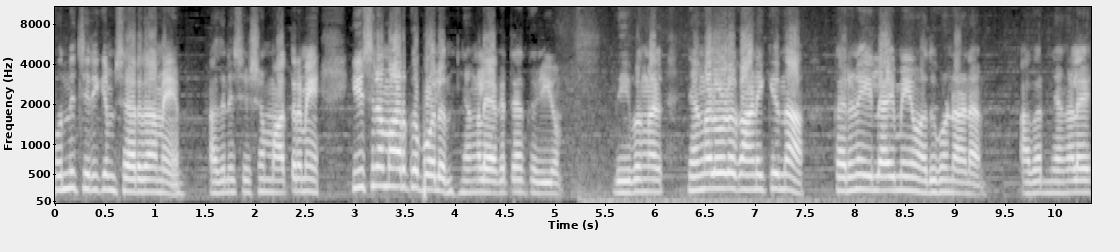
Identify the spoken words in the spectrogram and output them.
ഒന്നിച്ചിരിക്കും ശാരദാമേ അതിനുശേഷം മാത്രമേ ഈശ്വരന്മാർക്ക് പോലും ഞങ്ങളെ അകറ്റാൻ കഴിയൂ. ദൈവങ്ങൾ ഞങ്ങളോട് കാണിക്കുന്ന കരുണയില്ലായ്മയും അതുകൊണ്ടാണ് അവർ ഞങ്ങളെ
